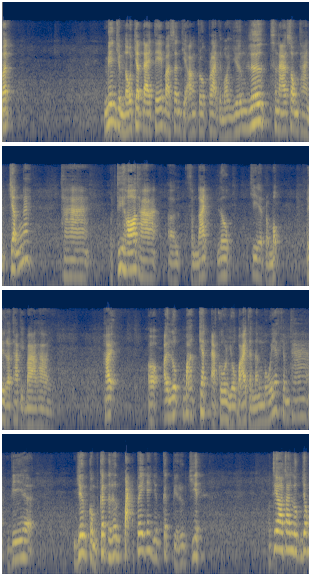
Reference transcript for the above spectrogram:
មិត្តមានចំណូលចិត្តដែរទេបើសិនជាអង្គប្រុសប្រាជ្ញរបស់យើងលើកស្នើសុំថាអញ្ចឹងណា ថាឧទាហរណ៍ថាសម្ដេចលោកជាប្រមុខរាជរដ្ឋាភិបាលហើយហើយឲ្យលោកបើកចិត្តអាគោលនយោបាយទៅនឹងមួយខ្ញុំថាវាយើងកុំគិតរឿងបាក់ពេកយើងគិតពីរឿងជាតិឧទាហរណ៍ថាលោកយង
